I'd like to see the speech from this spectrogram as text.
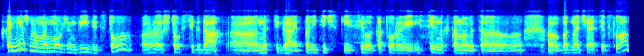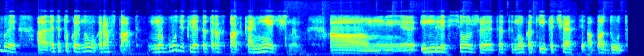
Конечно, мы можем видеть то, э, что всегда э, настигает политические силы, которые из сильных становятся э, в одночасье в слабые. Это такой, ну, распад. Но будет ли этот распад конечным? Или все же этот, ну, какие-то части опадут,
